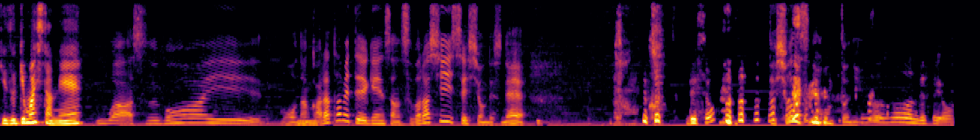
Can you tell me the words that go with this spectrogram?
気づきましたね。うわーすごい。もうなんか改めて源さん素晴らしいセッションですね。なんかでしょ？でしょですね本当に。そうそうなんですよ。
